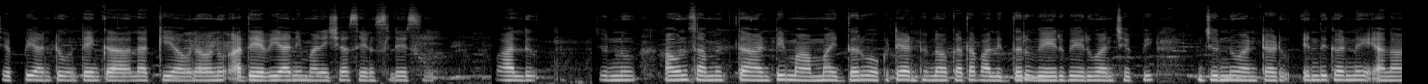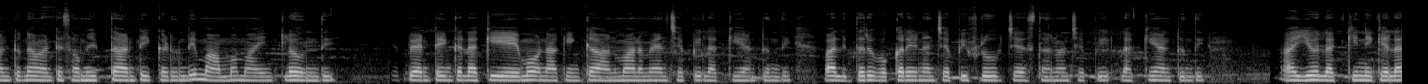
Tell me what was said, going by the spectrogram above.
చెప్పి అంటూ ఉంటే ఇంకా లక్కీ అవునవును ఆ దేవి అని మనిష సెన్స్లెస్ వాళ్ళు. జున్ను అవును సంయుక్త ఆంటీ మా అమ్మ ఇద్దరు ఒకటే అంటున్నావు కదా వాళ్ళిద్దరూ వేరు వేరు అని చెప్పి జున్ను అంటాడు. ఎందుకని అలా అంటున్నావు అంటే సంయుక్త ఆంటీ ఇక్కడ ఉంది మా అమ్మ మా ఇంట్లో ఉంది. చెప్పి అంటే ఇంకా లక్కీ ఏమో నాకు ఇంకా అనుమానమే అని చెప్పి లక్కీ అంటుంది. వాళ్ళిద్దరూ ఒక్కరేనని చెప్పి ప్రూవ్ చేస్తాను అని చెప్పి లక్కీ అంటుంది. అయ్యో లక్కీ నీకు ఎలా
